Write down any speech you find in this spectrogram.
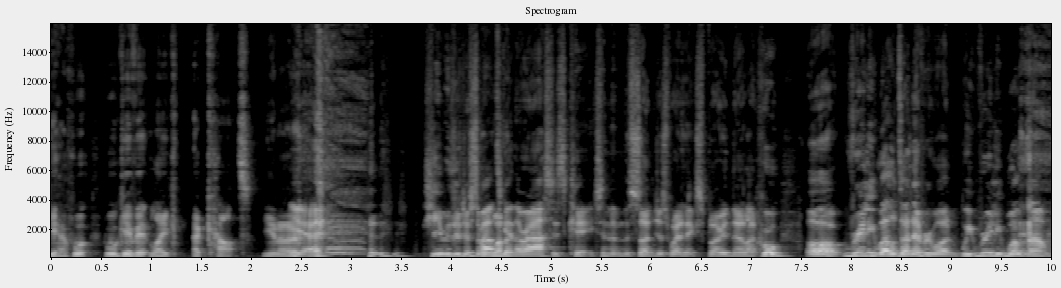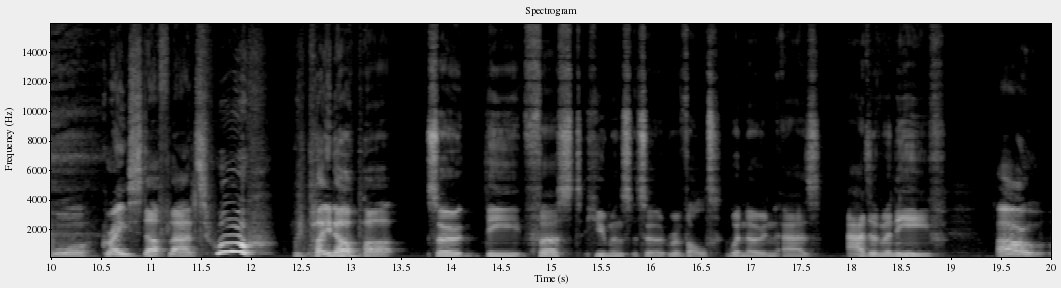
yeah. We'll, we'll give it like a cut, you know. Yeah. Humans are just about to get their asses kicked, and then the sun just went and exploded. And they're like, "Oh, oh, really well done, everyone. We really won that war. Great stuff, lads. Woo! We played our part." So the first humans to revolt were known as Adam and Eve. Oh,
